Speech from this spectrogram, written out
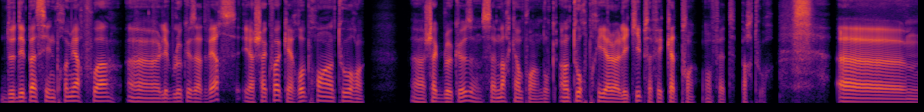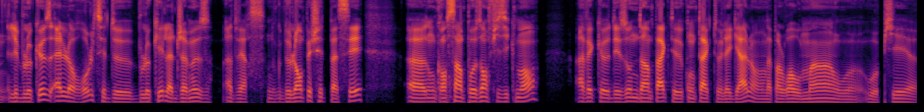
de dépasser une première fois euh, les bloqueuses adverses et à chaque fois qu'elle reprend un tour euh, à chaque bloqueuse, ça marque un point. Donc un tour pris à l'équipe, ça fait quatre points en fait par tour. Euh, les bloqueuses, elles, leur rôle, c'est de bloquer la jammeuse adverse, donc de l'empêcher de passer, euh, donc en s'imposant physiquement, avec euh, des zones d'impact et de contact légales. On n'a pas le droit aux mains ou, ou aux pieds, euh,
